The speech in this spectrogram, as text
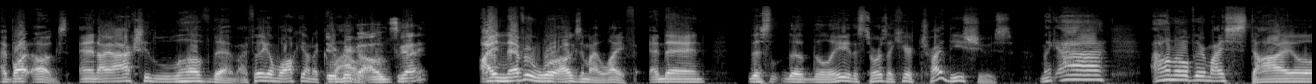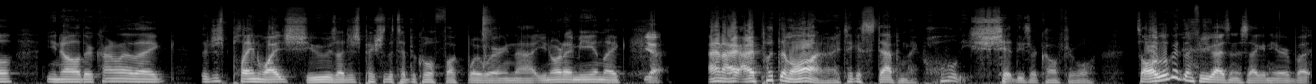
I bought Uggs and I actually love them. I feel like I'm walking on a cloud. You're a big Uggs guy. I never wore Uggs in my life. And then this the the lady at the store is like, "Here, try these shoes." I'm like, "Ah, I don't know if they're my style. You know, they're kind of like they're just plain white shoes. I just picture the typical fuckboy wearing that. You know what I mean? Like, yeah. And I, I put them on. I take a step. I'm like, holy shit, these are comfortable. So I'll look at them for you guys in a second here. But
